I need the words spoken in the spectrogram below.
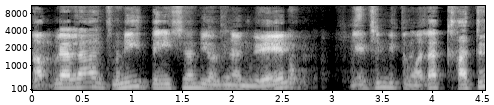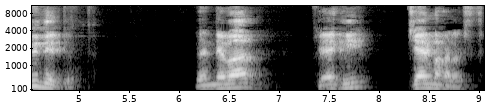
आपल्याला जुनी पेन्शन योजना मिळेल याची मी तुम्हाला खात्री देतो. धन्यवाद. जय हिंद. जय महाराष्ट्र.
